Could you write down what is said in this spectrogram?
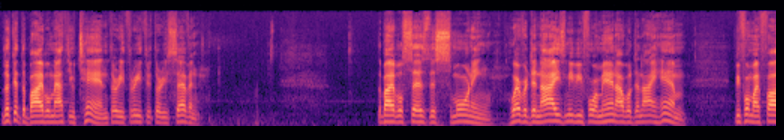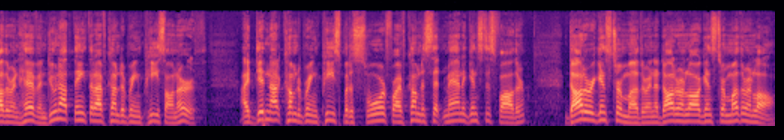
look at the Bible, Matthew 10, 33 through 37. The Bible says this morning, Whoever denies me before men, I will deny him before my Father in heaven. Do not think that I've come to bring peace on earth. I did not come to bring peace, but a sword, for I've come to set man against his father, daughter against her mother, and a daughter in law against her mother in law.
